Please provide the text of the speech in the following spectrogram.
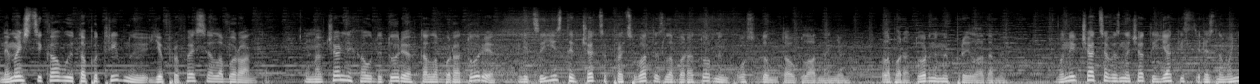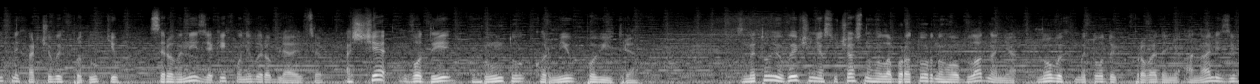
Не менш цікавою та потрібною є професія лаборанта. У навчальних аудиторіях та лабораторіях ліцеїсти вчаться працювати з лабораторним посудом та обладнанням, лабораторними приладами. Вони вчаться визначати якість різноманітних харчових продуктів, сировини, з яких вони виробляються, а ще води, ґрунту, кормів, повітря. З метою вивчення сучасного лабораторного обладнання, нових методик проведення аналізів,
